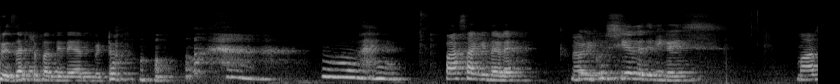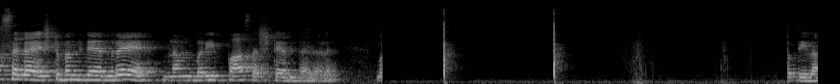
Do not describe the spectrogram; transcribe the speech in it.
ರಿಸಲ್ಟ್ ಬಂದಿದೆ ಅಂದ್ಬಿಟ್ಟು. ಪಾಸ್ ಆಗಿದ್ದಾಳೆ. ನೋಡಿ. ಖುಷಿಯಲ್ಲಿದ್ದೀನಿ ಗೈಸ್ ಮಾರ್ಕ್ಸ್ ಎಲ್ಲ ಎಷ್ಟು ಬಂದಿದೆ ಅಂದರೆ ನಮ್ಗೆ ಬರೀ ಪಾಸ್ ಅಷ್ಟೇ ಅಂತ ಇದ್ದಾಳೆ. ಗೊತ್ತಿಲ್ಲ.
